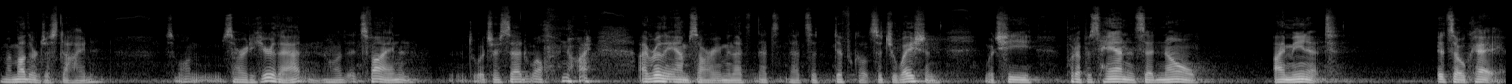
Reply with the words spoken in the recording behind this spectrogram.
my mother just died. I said, "Well, I'm sorry to hear that." And, well, it's fine. And to which I said, "Well, no, I, I really am sorry. I mean, that's that's that's a difficult situation." Which he put up his hand and said, "No, I mean it. It's okay."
